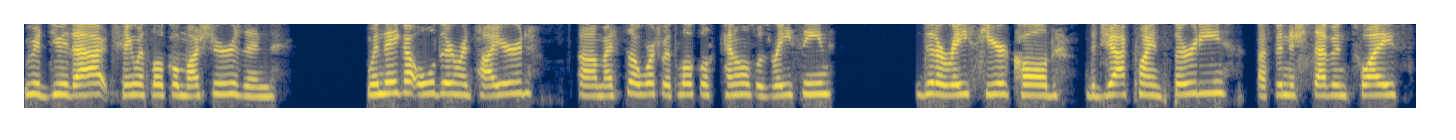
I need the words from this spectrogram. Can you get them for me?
we would do that, train with local mushers and when they got older and retired, um, I still worked with local kennels, was racing, did a race here called the Jack Pine 30. I finished seventh twice,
